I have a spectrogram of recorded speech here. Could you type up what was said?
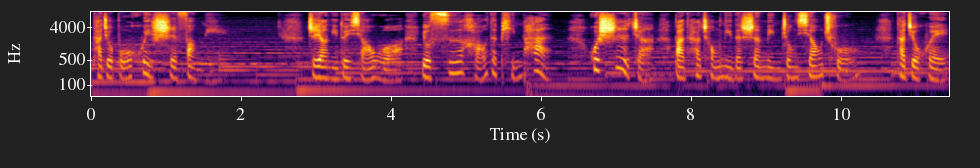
他就不会释放你。只要你对小我有丝毫的评判，或试着把它从你的生命中消除，它就会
